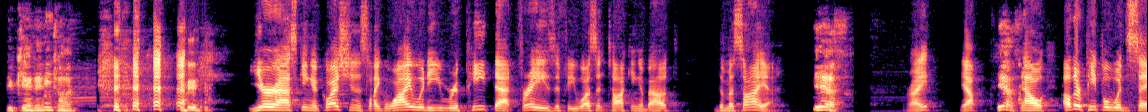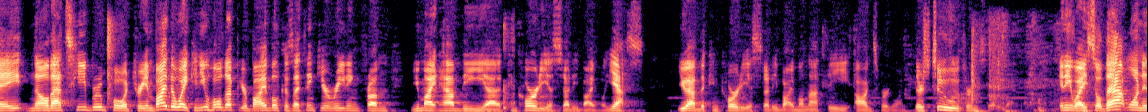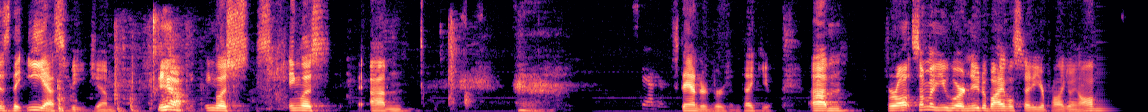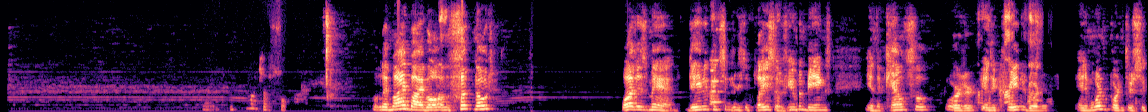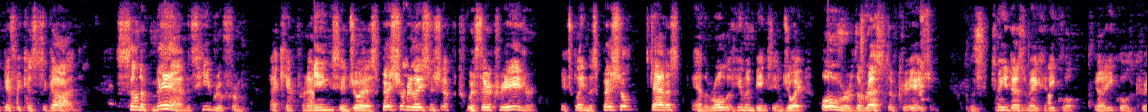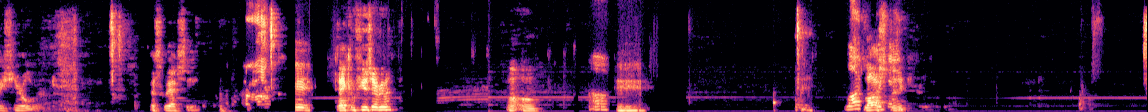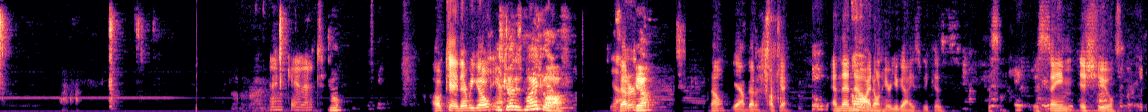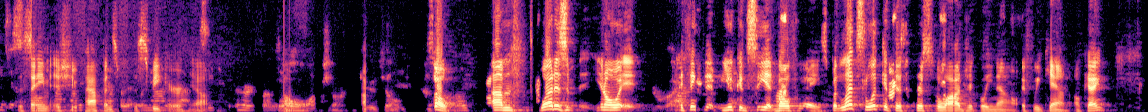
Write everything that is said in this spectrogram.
You can anytime. you're asking a question. It's like, why would he repeat that phrase if he wasn't talking about the Messiah? Yes. Right? Yep. Yes. Now, other people would say, no, that's Hebrew poetry. And by the way, can you hold up your Bible? Because I think you're reading from, you might have the uh, Concordia Study Bible. Yes, you have the Concordia Study Bible, not the Augsburg one. There's two Lutheran Study Bibles. Anyway, so that one is the ESV, Jim. Yeah. English, English, um, standard version. Thank you. Um, for all some of you who are new to Bible study, you're probably going, "All Wonderful. Well, in my Bible, on the footnote, what is man? David considers the place of human beings in the council order, in the created order, and more important, their significance to God. Son of man is Hebrew from, I can't pronounce, beings enjoy a special relationship with their creator. Explain the special status and the role that human beings enjoy over the rest of creation, which to me doesn't make it equal, you know, equal with creation over. That's the way I see it. Did I confuse everyone? Uh-oh. Oh. Lost, Lost again. it. I get it. No. Okay, there we go. He's got his mic off. Yeah. Better? Yeah. No? Yeah, better. Okay. And then now I Oh. don't hear you guys because this, the same issue, the same issue happens with the speaker. Yeah. So, so um, what is, you know, it, I think that you could see it both ways, but let's look at this Christologically now, if we can, okay?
